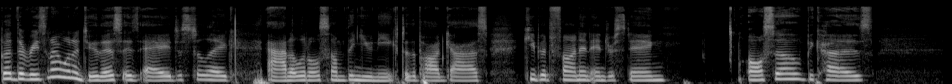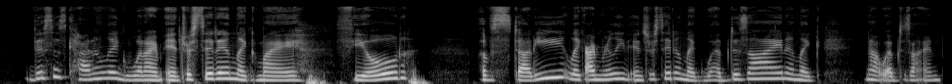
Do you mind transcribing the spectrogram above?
but the reason i want to do this is a just to like add a little something unique to the podcast keep it fun and interesting also because this is kind of like what i'm interested in like my field of study. Like I'm really interested in like web design and like not web design,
